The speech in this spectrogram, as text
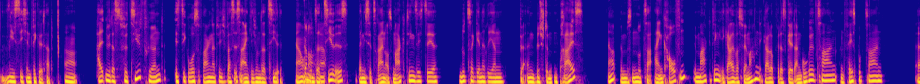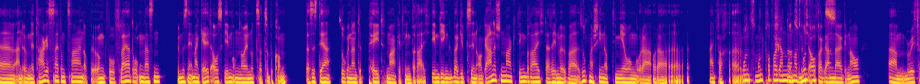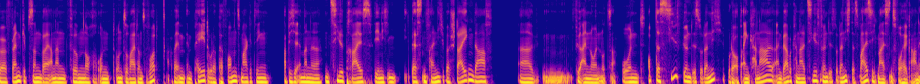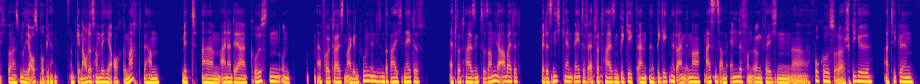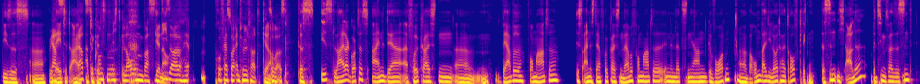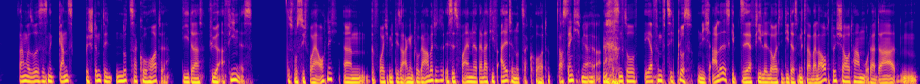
wie es sich entwickelt hat. Äh, halten wir das für zielführend? Ist die große Frage natürlich, was ist eigentlich unser Ziel? Ja, und genau, unser ja. Ziel ist, wenn ich es jetzt rein aus Marketing-Sicht sehe, Nutzer generieren für einen bestimmten Preis. Ja, wir müssen Nutzer einkaufen im Marketing, egal was wir machen, egal ob wir das Geld an Google zahlen, an Facebook zahlen, äh, an irgendeine Tageszeitung zahlen, ob wir irgendwo Flyer drucken lassen. Wir müssen ja immer Geld ausgeben, um neue Nutzer zu bekommen. Das ist der sogenannte Paid Marketing Bereich. Demgegenüber gibt es den organischen Marketing Bereich. Da reden wir über Suchmaschinenoptimierung oder, oder äh, einfach. Ähm, Mund-zu-Mund-Propaganda natürlich Mund-Propaganda, auch. genau. Ähm, Refer Friend gibt es dann bei anderen Firmen noch und, und so weiter und so fort. Aber im, im Paid oder Performance Marketing habe ich ja immer eine, einen Zielpreis, den ich im besten Fall nicht übersteigen darf äh, für einen neuen Nutzer. Und ob das zielführend ist oder nicht, oder ob ein Kanal, ein Werbekanal zielführend ist oder nicht, das weiß ich meistens vorher gar nicht, sondern das muss ich ausprobieren. Und genau das haben wir hier auch gemacht. Wir haben mit ähm, einer der größten und erfolgreichsten Agenturen in diesem Bereich Native Advertising zusammengearbeitet. Wer das nicht kennt, Native Advertising begegnet einem, äh, begegnet einem immer meistens am Ende von irgendwelchen äh, Fokus- oder Spiegelartikeln dieses äh, Related Ärzte, Ärzte konnten nicht glauben, was genau. dieser Herr Professor enthüllt hat. Genau. Sowas. Das ist leider Gottes eine der erfolgreichsten äh, Werbeformate ist eines der erfolgreichsten Werbeformate in den letzten Jahren geworden. Äh, warum? Weil die Leute halt draufklicken. Das sind nicht alle, beziehungsweise es sind, sagen wir so, es ist eine ganz bestimmte Nutzerkohorte, die dafür affin ist. Das wusste ich vorher auch nicht, ähm, bevor ich mit dieser Agentur gearbeitet habe. Es ist vor allem eine relativ alte Nutzerkohorte. Das denke ich mir, ja. Es sind so eher 50 plus. Nicht alle. Es gibt sehr viele Leute, die das mittlerweile auch durchschaut haben oder da mm,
